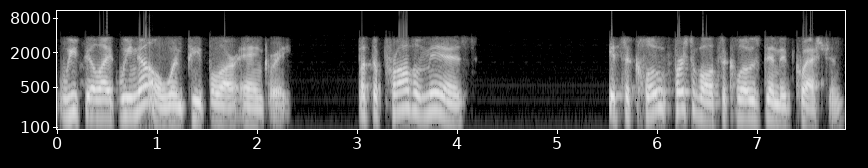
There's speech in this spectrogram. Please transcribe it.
we feel like we know when people are angry. But the problem is it's a close first of all it's a closed-ended question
